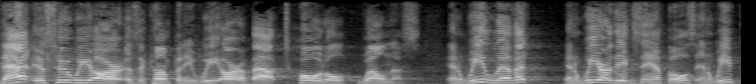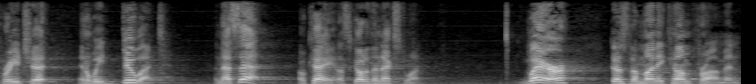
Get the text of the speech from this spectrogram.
That is who we are as a company. We are about total wellness. And we live it, and we are the examples, and we preach it, and we do it. And that's it. Okay, let's go to the next one. Where does the money come from? And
